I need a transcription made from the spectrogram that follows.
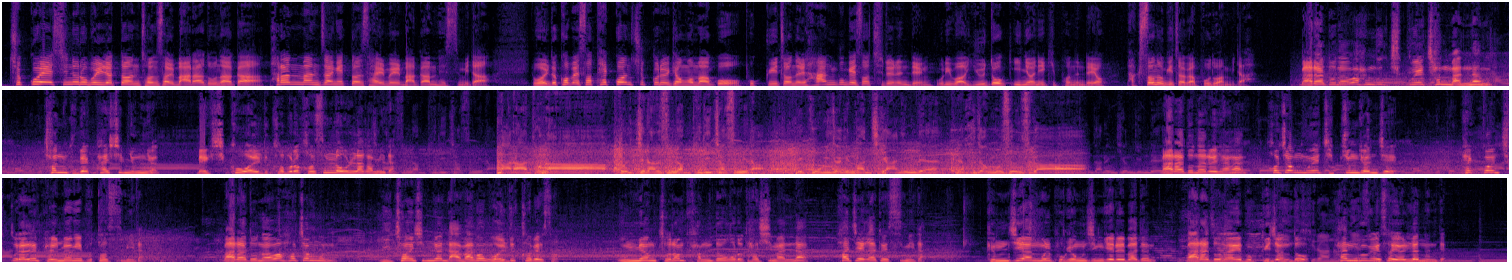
축구의 신으로 불렸던 전설 마라도나가 파란만장했던 삶을 마감했습니다. 월드컵에서 태권 축구를 경험하고 복귀전을 한국에서 치르는 등 우리와 유독 인연이 깊었는데요. 박선우 기자가 보도합니다. 마라도나와 한국 축구의 첫 만남은 1986년 멕시코 월드컵으로 거슬러 올라갑니다. 마라도나 돌진하는 순간 부딪혔습니다. 공의적인 반칙이 아닌데 허정무 선수가 마라도나를 향한 허정무의 집중 견제, 태권 축구라는 별명이 붙었습니다. 마라도나와 허정무는 2010년 남아공 월드컵에서 운명처럼 감독으로 다시 만나 화제가 됐습니다. 금지 약물 복용 징계를 받은 마라도나의 복귀 전도 한국에서 열렸는데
